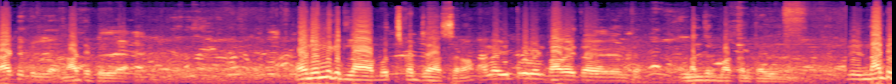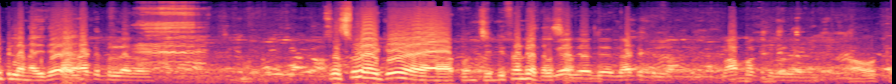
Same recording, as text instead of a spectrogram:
నాటి పిల్ల. నాటి పిల్ల. అవును ఎందుకు ఇట్లా బొచ్చు కట్ చేస్తారు? అన్న ఇంప్రూవ్మెంట్ బాగా అవుతాయి మంజూరు బాగా కడతాయి. నాటి పిల్లనా ఇది? నాటి పిల్ల సో సూర్యకి కొంచెం డిఫరెంట్గా తెలుసు నాటి పిల్ల. మా. ఓకే.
